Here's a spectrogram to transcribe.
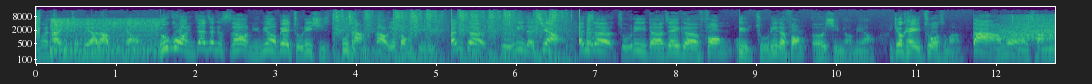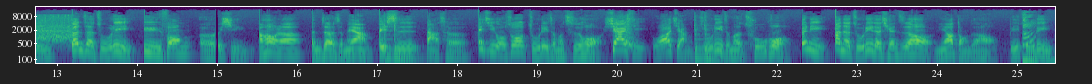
因为他已经准备要拉股票了。如果你在这个时候你没有被主力洗出场，那我就恭喜你，跟着主力的叫，跟着主力的这个风，遇主力的风而行，有没有？你就可以做什么？大漠苍鹰，跟着主力御风而行。然后呢，等着怎么样？飞时下车。这一集我说主力怎么吃货，下一集我要讲主力怎么出货。跟你赚了主力的钱之后，你要懂得哈，比主力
